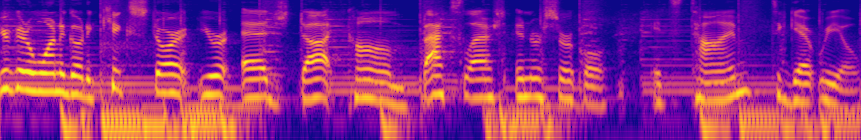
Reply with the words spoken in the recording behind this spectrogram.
You're going to want to go to kickstartyouredge.com backslash inner circle. It's time to get real.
